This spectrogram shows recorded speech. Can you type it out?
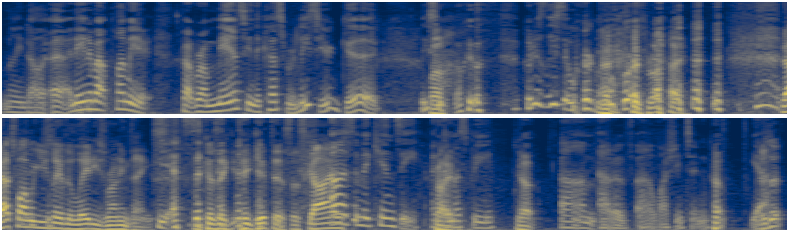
Million dollar. Uh, it ain't about plumbing. It's about romancing the customer. Lisa, you're good. Lisa, who, who does Lisa work for? That's right. That's why we usually have the ladies running things. Yes. Because they, they get this. This Ah, guys. it's a McKinsey. Right. It must be yep. um, out of uh, Washington. Yep. Yeah. Is it?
